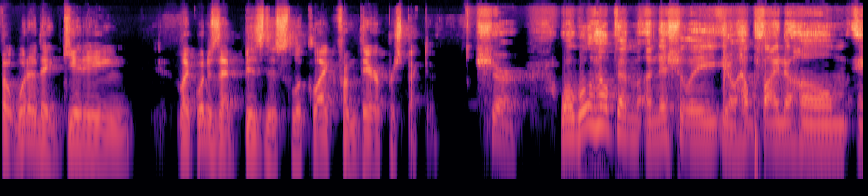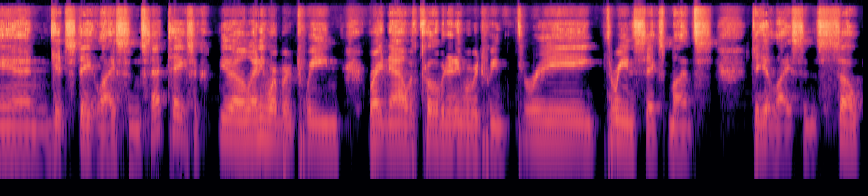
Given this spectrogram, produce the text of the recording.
but what are they getting? Like what does that business look like from their perspective? Sure. Well we'll help them initially you know help find a home and get state license that takes you know anywhere between right now with covid anywhere between three three and six months to get licensed. So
